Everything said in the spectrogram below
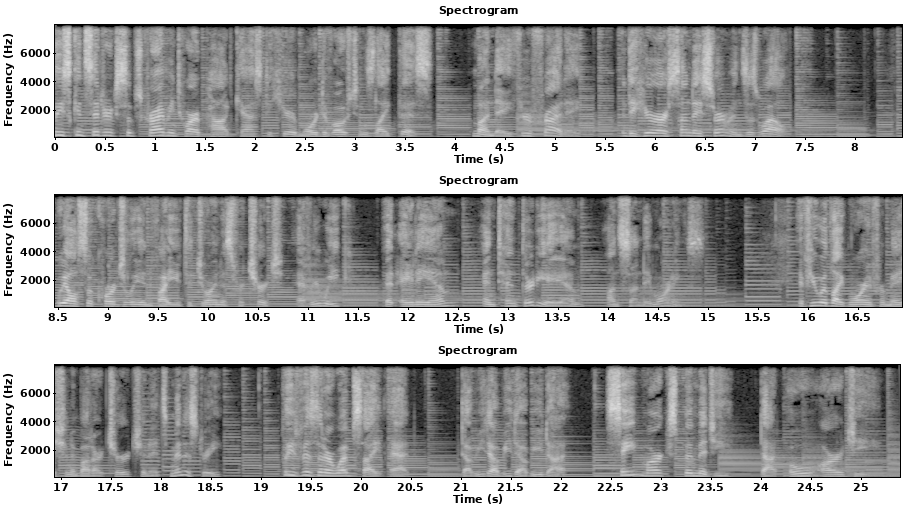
Please consider subscribing to our podcast to hear more devotions like this, Monday through Friday, and to hear our Sunday sermons as well. We also cordially invite you to join us for church every week at 8 a.m. and 10:30 a.m. on Sunday mornings. If you would like more information about our church and its ministry, please visit our website at www.stmarksbemidji.org.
